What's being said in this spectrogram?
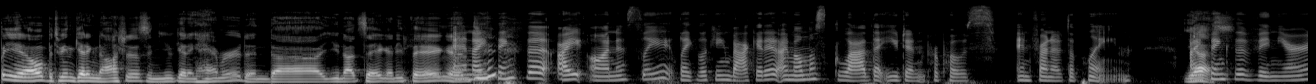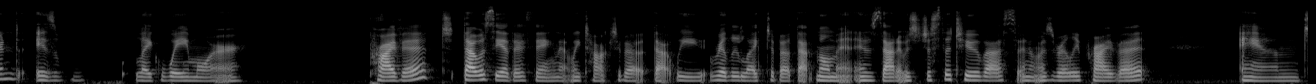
but you know between getting nauseous and you getting hammered and uh you not saying anything and, And I think that I honestly, like looking back at it, I'm almost glad that you didn't propose in front of the plane. Yes. I think the vineyard is like way more private. That was the other thing that we talked about that we really liked about that moment is that it was just the two of us and it was really private and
